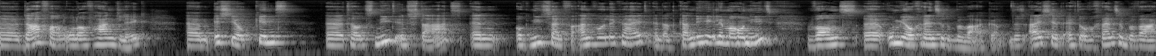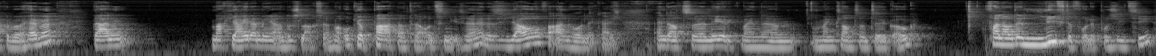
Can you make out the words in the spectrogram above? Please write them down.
uh, daarvan onafhankelijk um, is jouw kind uh, trouwens niet in staat en ook niet zijn verantwoordelijkheid, en dat kan die helemaal niet, want uh, om jouw grenzen te bewaken. Dus als je het echt over grenzen bewaken wil hebben, dan mag jij daarmee aan de slag zijn. Maar ook jouw partner trouwens niet. Hè? Dat is jouw verantwoordelijkheid. En dat uh, leer ik mijn, uh, mijn klanten natuurlijk ook. Vanuit een liefdevolle positie.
